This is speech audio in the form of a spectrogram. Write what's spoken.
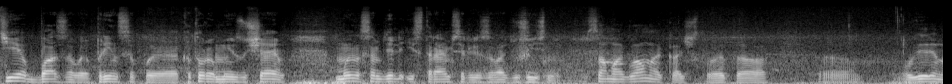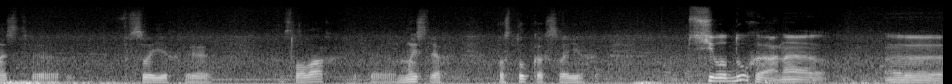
Те базовые принципы, которые мы изучаем, мы на самом деле и стараемся реализовать в жизни. Самое главное качество – это э, уверенность э, в своих э, словах, мыслях, поступках своих. Сила духа, она э,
